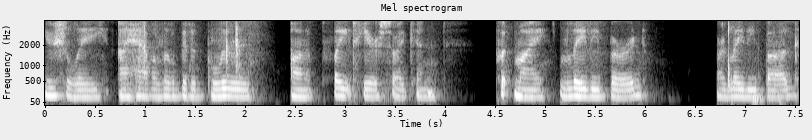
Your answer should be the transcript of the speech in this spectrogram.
usually I have a little bit of glue on a plate here so I can put my ladybird or ladybug.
